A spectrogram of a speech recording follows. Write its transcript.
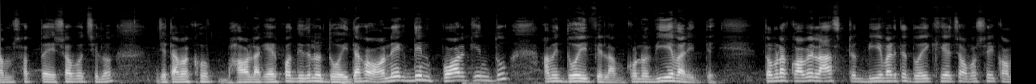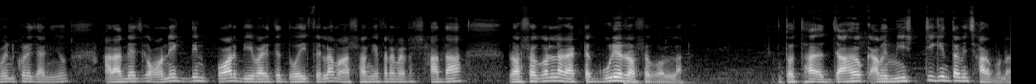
আমসত্ত্ব এসবও ছিল, যেটা আমার খুব ভালো লাগে। এরপর দিয়ে দিল দই। দেখো অনেক দিন পর কিন্তু আমি দই পেলাম কোনো বিয়ে বাড়িতে। তোমরা কবে লাস্ট বিয়ে বাড়িতে দই খেয়েছো অবশ্যই কমেন্ট করে জানিও। আর আমি আজকে অনেক দিন পর বিয়ে বাড়িতে দই পেলাম। আর সঙ্গে পেলাম একটা সাদা রসগোল্লা আর একটা গুড়ের রসগোল্লা। তো যা হোক আমি মিষ্টি কিন্তু আমি ছাড়বো না।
